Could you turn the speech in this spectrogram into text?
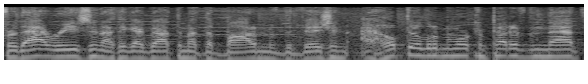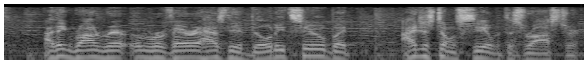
for that reason, I think I've got them at the bottom of the division. I hope they're a little bit more competitive than that. I think Ron Rivera has the ability to, but I just don't see it with this roster.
